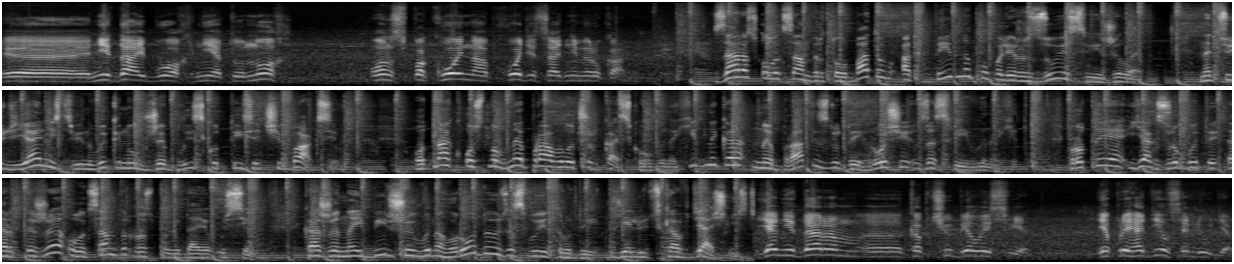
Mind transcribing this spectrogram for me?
э, не дай бог, нету ног, он спокойно обходится одними руками. Зараз Олександр Толбатов активно популяризує свій жилет. На цю діяльність він викинув вже близько тисячі баксів. Однак основне правило черкаського винахідника не брати з людей гроші за свій винахід. Про те, як зробити РТЖ, Олександр розповідає усім. каже, найбільшою винагородою за свої труди є людська вдячність. Я недаром э, копчу белый свет. Я пригодился людям.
